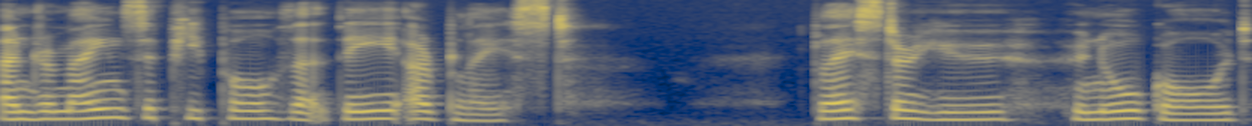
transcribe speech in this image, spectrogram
and reminds the people that they are blessed Blessed are you who know God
